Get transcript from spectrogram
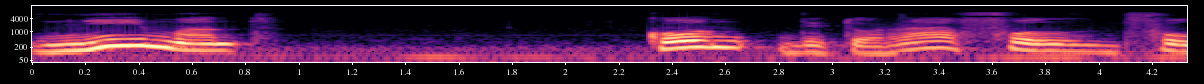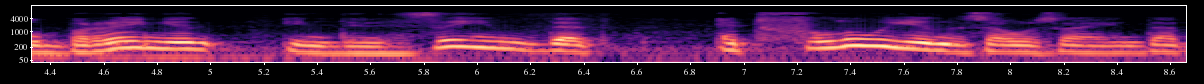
niemand kon de Torah vol, volbrengen in de zin dat het vloeien zou zijn, dat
